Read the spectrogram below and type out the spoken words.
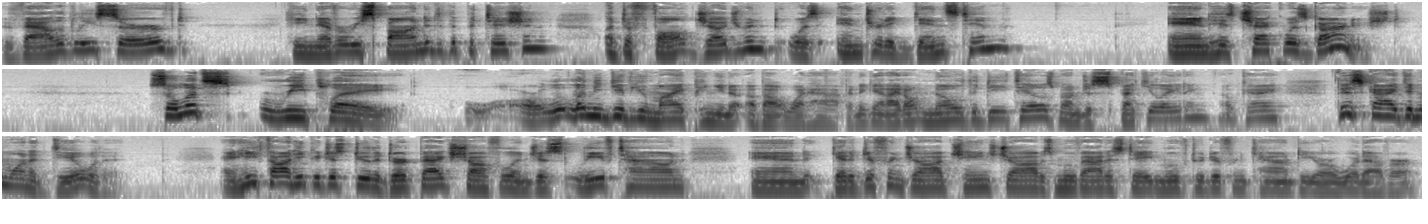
validly served. He never responded to the petition. A default judgment was entered against him, and his check was garnished. So let's replay or let me give you my opinion about what happened. Again, I don't know the details, but I'm just speculating, okay? This guy didn't want to deal with it. And he thought he could just do the dirtbag shuffle and just leave town and get a different job, change jobs, move out of state, move to a different county or whatever.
